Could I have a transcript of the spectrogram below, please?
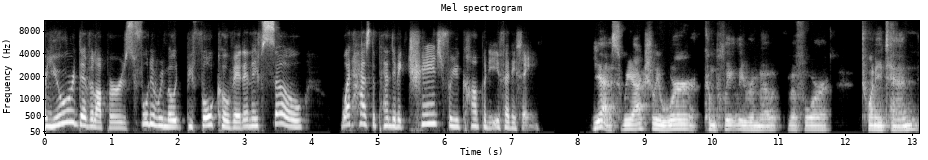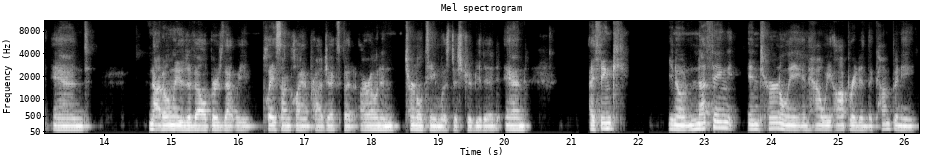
your developers fully remote before COVID? And if so, what has the pandemic changed for your company, if anything? Yes, we actually were completely remote before 2010. And not only the developers that we place on client projects, but our own internal team was distributed. And I think, you know, nothing internally in how we operated the company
